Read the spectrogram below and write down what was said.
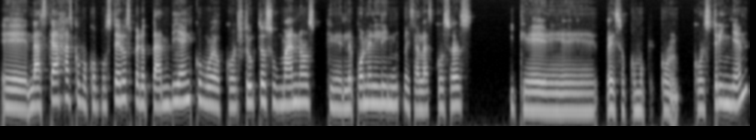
Eh, las cajas como composteros, pero también como constructos humanos que le ponen límites a las cosas y que eso como que constriñen.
